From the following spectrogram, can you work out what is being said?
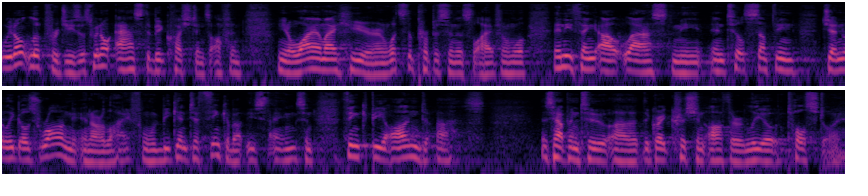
we don't look for Jesus. We don't ask the big questions often. You know, why am I here? And what's the purpose in this life? And will anything outlast me until something generally goes wrong in our life and we begin to think about these things and think beyond us. This happened to uh, the great Christian author Leo Tolstoy,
